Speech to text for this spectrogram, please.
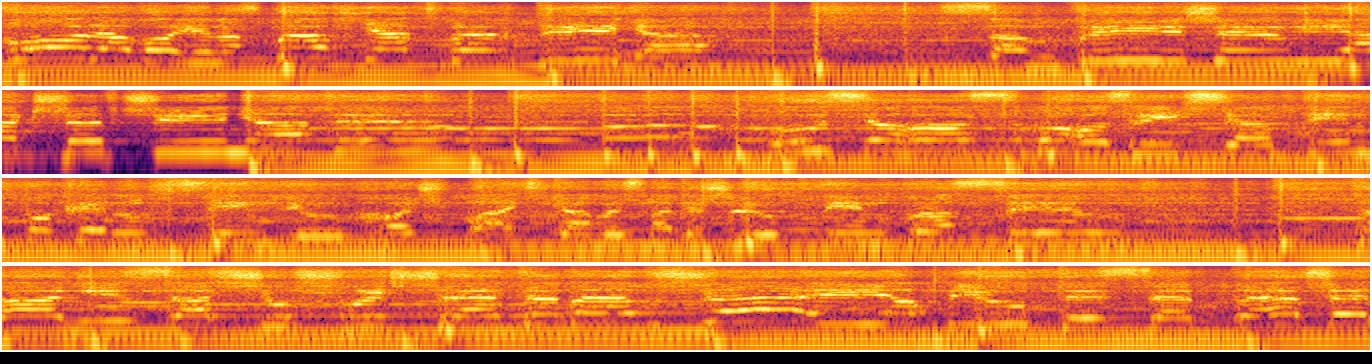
воля воїна справжня твердиня, сам вирішив, як же вчиняти. Усього свого зріччя він покинув сім'ю, хоч батька визнати шлюб він просив. Та ні за що швидше тебе вже я б'ю, ти себе вже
